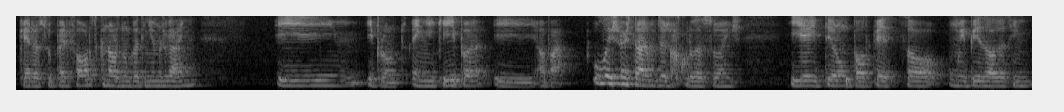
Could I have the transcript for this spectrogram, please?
que era super forte, que nós nunca tínhamos ganho, e, e pronto, em equipa, e opá, o Leixões traz muitas recordações, e aí ter um podcast só, um episódio assim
